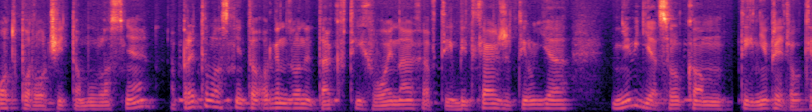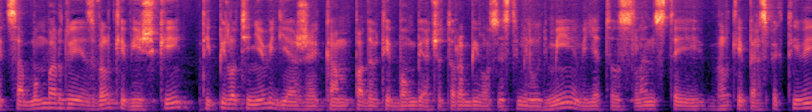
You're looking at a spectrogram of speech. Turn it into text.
odpor voči tomu vlastne. A preto vlastne to organizované tak v tých vojnách a v tých bitkách, že tí ľudia nevidia celkom tých nepriateľov. Keď sa bombarduje z veľkej výšky, tí piloti nevidia, že kam padajú tie bomby a čo to robí vlastne s tými ľuďmi, vidia to len z tej veľkej perspektívy,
